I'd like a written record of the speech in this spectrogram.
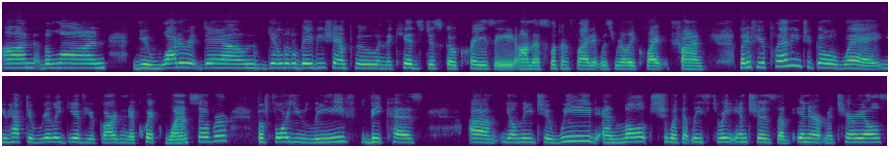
on the lawn, you water it down, get a little baby shampoo, and the kids just go crazy on the slip and slide. It was really quite fun. But if you're planning to go away, you have to really give your garden a quick once over before you leave because um, you'll need to weed and mulch with at least three inches of inert materials.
